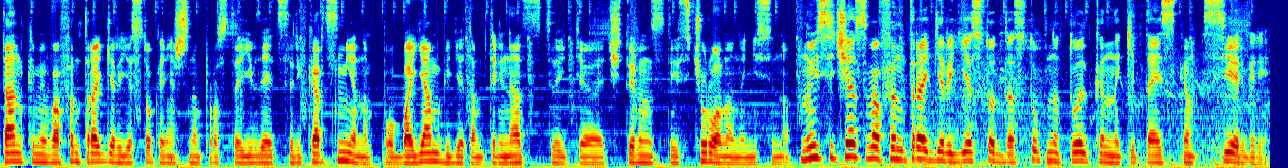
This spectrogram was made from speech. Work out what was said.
танками Waffentrager E100, конечно, просто является рекордсменом по боям, где там 13-14 тысяч урона нанесено. Ну и сейчас Waffentrager E100 доступна только на китайском сервере.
